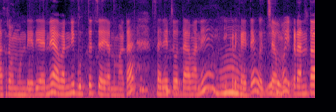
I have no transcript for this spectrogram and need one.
ఆశ్రమం ఉండేది అని అవన్నీ గుర్తొచ్చాయి అన్నమాట సరే చూద్దామని ఇక్కడికైతే వచ్చాము. ఇక్కడంతా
